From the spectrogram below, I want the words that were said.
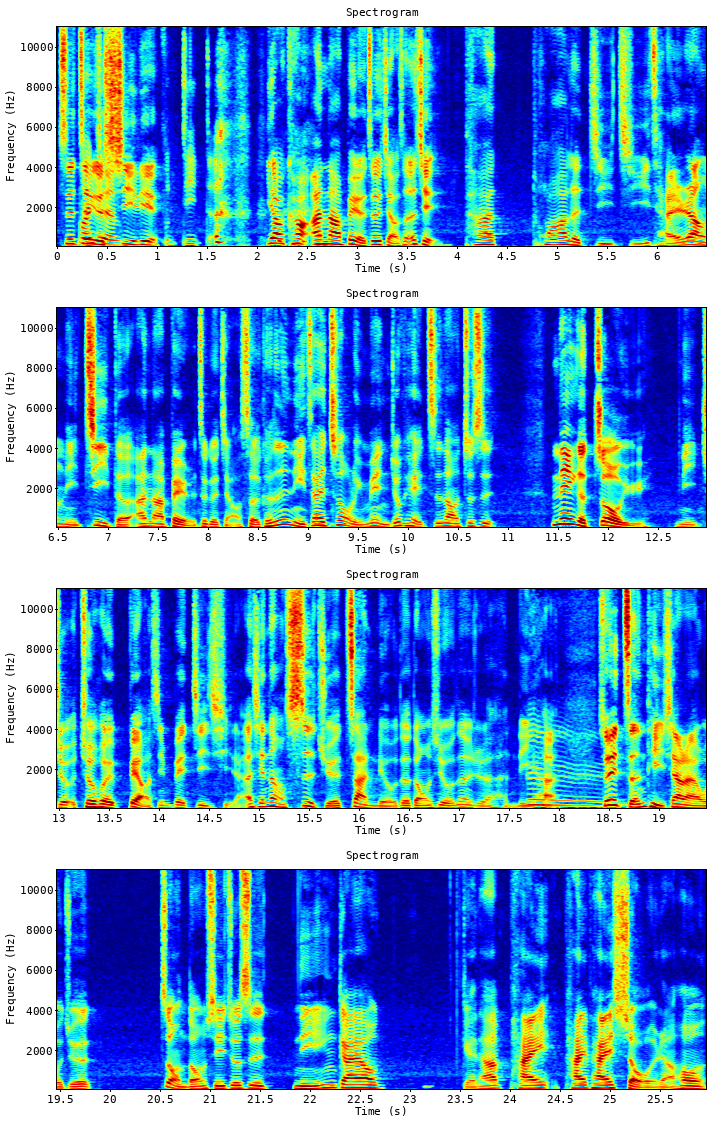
这这个系列不记得。要靠安娜贝尔这个角色，而且他花了几集才让你记得安娜贝尔这个角色。可是你在咒里面，你就可以知道，就是那个咒语，你就就会不小心被记起来，而且那种视觉暂留的东西，我真的觉得很厉害。嗯所以整体下来，我觉得这种东西就是你应该要给他拍拍拍手，然后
